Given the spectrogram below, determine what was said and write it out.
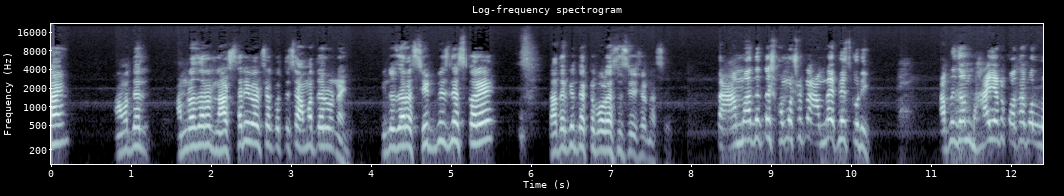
নাই, আমাদের, আমরা যারা নার্সারি ব্যবসা করতেছি, আমাদেরও নাই। কিন্তু যারা সিড বিজনেস করে, তাদের কিন্তু একটা বড় অ্যাসোসিয়েশন আছে। তা আমাদের তো সমস্যাটা আমরাই ফেস করি। আপনি যখন ভাই একটা কথা বলল,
